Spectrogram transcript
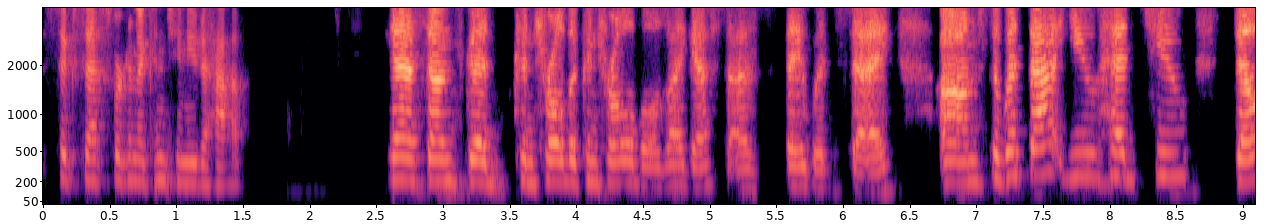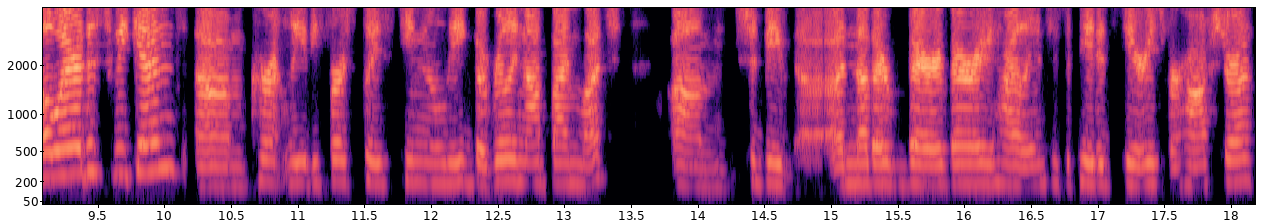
success we're going to continue to have yeah, sounds good. Control the controllables, I guess, as they would say. Um, so with that, you head to Delaware this weekend. Um, currently the first place team in the league, but really not by much. Um, should be another very, very highly anticipated series for Hofstra.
